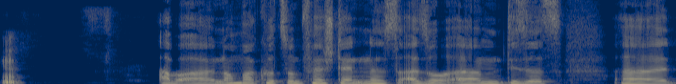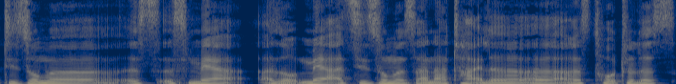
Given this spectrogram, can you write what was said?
Ja. Aber nochmal kurz zum Verständnis. Also ähm, dieses, äh, die Summe ist, ist mehr, also mehr als die Summe seiner Teile, äh, Aristoteles.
